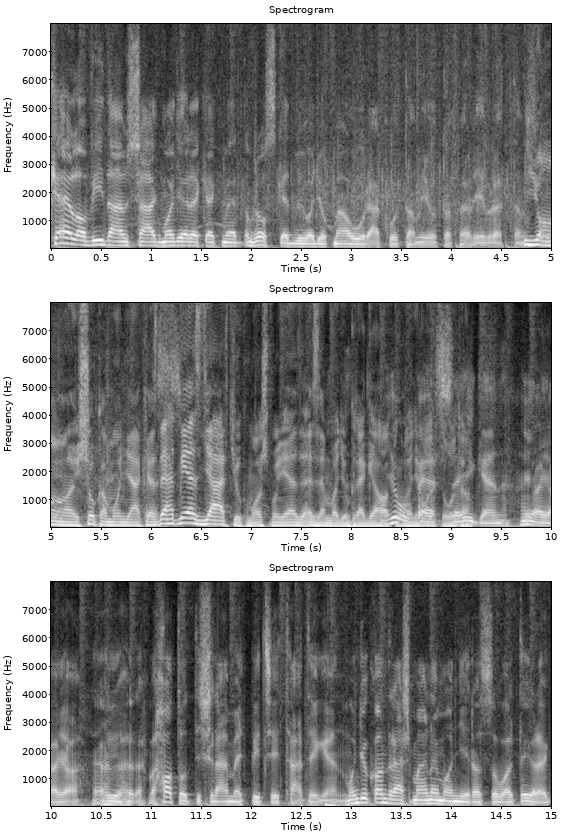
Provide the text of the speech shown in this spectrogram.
kell a vidámság ma gyerekek, mert rossz kedvű vagyok már órák óta, mióta felébredtem. Jaj, sokan mondják ezt, de hát mi ezt gyártjuk most, hogy ez- ezen vagyunk reggel 6 Jó, vagy 8 persze, óta. igen. Ja, ja, ja. Hatott is rám egy picit, hát igen. Mondjuk András már nem annyira, szóval tényleg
